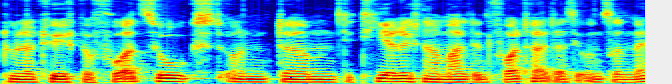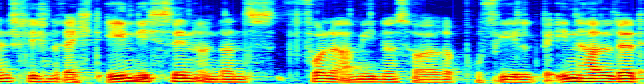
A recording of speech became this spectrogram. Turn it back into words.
du natürlich bevorzugst. Und ähm, die tierischen haben halt den Vorteil, dass sie unseren menschlichen recht ähnlich sind und dann das volle Aminosäureprofil beinhaltet.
